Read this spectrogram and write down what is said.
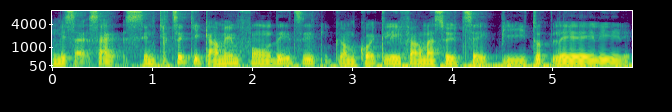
mais ça, ça- c'est une critique qui est quand même fondée, tu sais, comme quoi que les pharmaceutiques puis tous les, les,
